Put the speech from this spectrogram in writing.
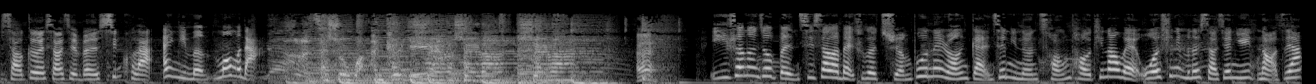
小哥哥小姐们辛苦啦，爱你们，么么哒。哎。以上呢就本期笑乐百出的全部内容，感谢你能从头听到尾，我是你们的小仙女脑子呀，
